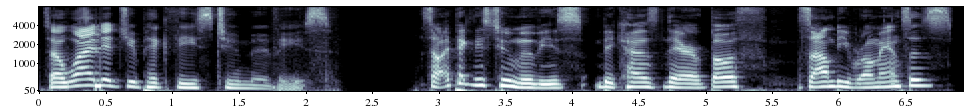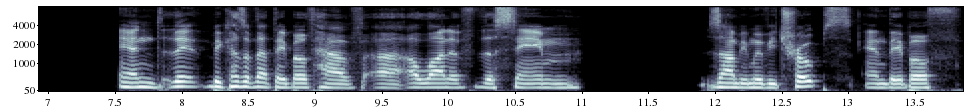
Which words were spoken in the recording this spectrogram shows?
So why did you pick these two movies? So I picked these two movies because they're both zombie romances, and they, because of that, they both have uh, a lot of the same zombie movie tropes, and they both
